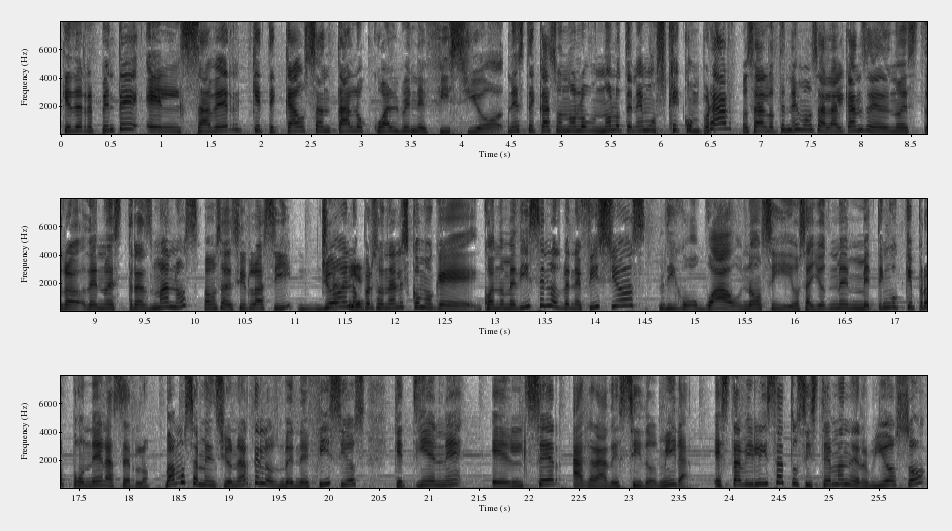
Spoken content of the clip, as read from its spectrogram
que de repente el saber que te causan tal o cual beneficio, en este caso no lo, no lo tenemos que comprar, o sea, lo tenemos al alcance de nuestro de nuestras manos, vamos a decirlo así. Yo en lo personal es como que cuando me dicen los beneficios, digo, wow, no, sí, o sea, yo me, me tengo que proponer hacerlo. Vamos a mencionarte los beneficios que tiene el ser agradecido. Mira, estabiliza tu sistema nervioso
